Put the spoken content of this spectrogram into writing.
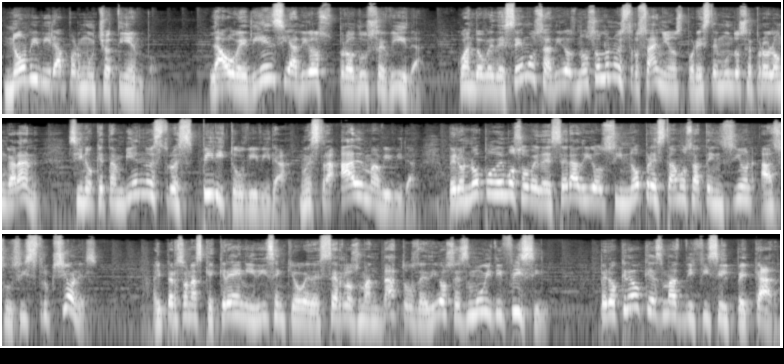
no vivirá por mucho tiempo. La obediencia a Dios produce vida, cuando obedecemos a Dios, no solo nuestros años por este mundo se prolongarán, sino que también nuestro espíritu vivirá, nuestra alma vivirá. Pero no podemos obedecer a Dios si no prestamos atención a sus instrucciones. Hay personas que creen y dicen que obedecer los mandatos de Dios es muy difícil, pero creo que es más difícil pecar,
